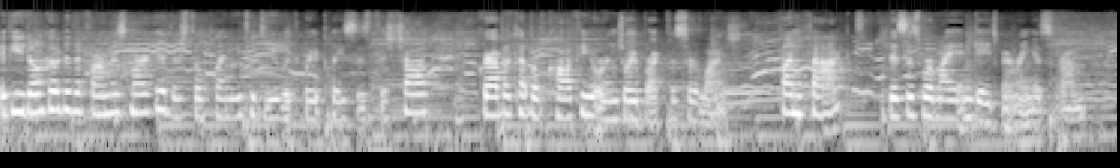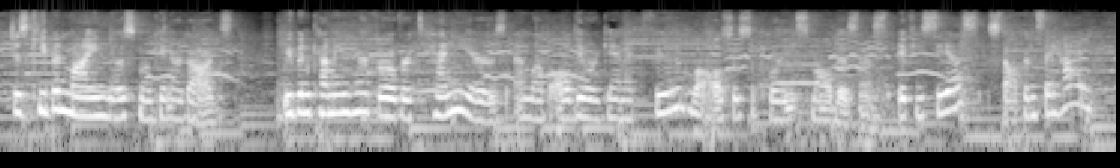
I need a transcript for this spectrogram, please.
If you don't go to the farmer's market, there's still plenty to do with great places to shop, grab a cup of coffee, or enjoy breakfast or lunch. Fun fact this is where my engagement ring is from. Just keep in mind no smoking or dogs. We've been coming here for over 10 years and love all the organic food while also supporting small business. If you see us, stop and say hi.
